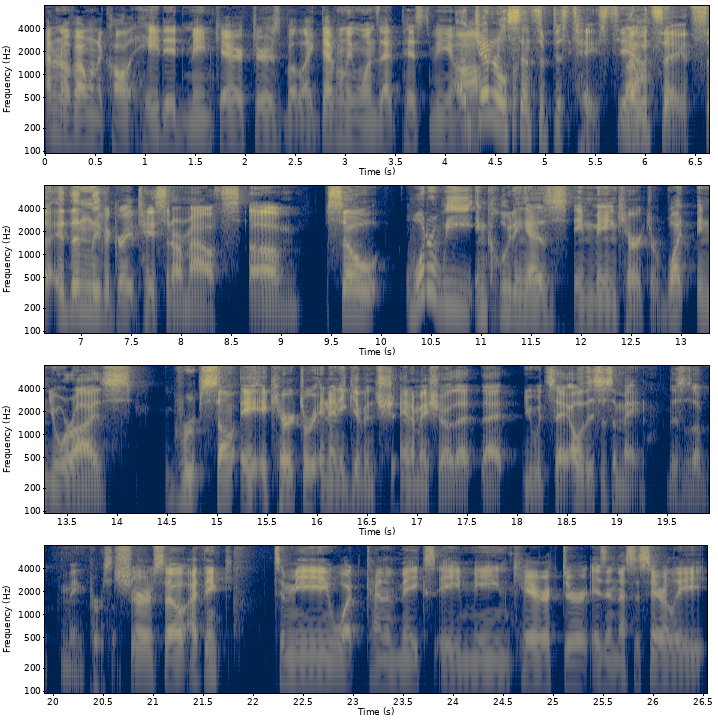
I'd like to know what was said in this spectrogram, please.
I don't know if I want to call it hated main characters, but like definitely ones that pissed me off. a general sense of distaste. I would say it's it didn't leave a great taste in our mouths. Um, so what are we including as a main character? What in your eyes groups some a, a character in any given sh- anime show that that you would say, oh, this is a main, this is a main person. Sure. So I think to me, what kind of makes a main character isn't necessarily,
